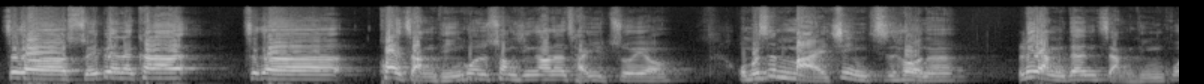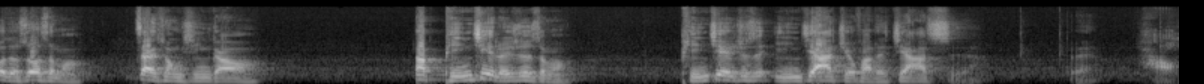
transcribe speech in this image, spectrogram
这个随便的看它这个快涨停或者创新高呢才去追哦。我们是买进之后呢，亮灯涨停或者说什么再创新高，那凭借的就是什么？凭借就是赢家九法的加持，对，好，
